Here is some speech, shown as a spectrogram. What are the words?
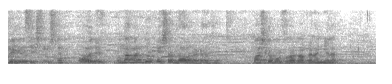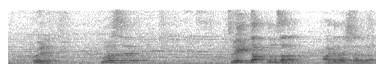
trader'ı seçilmiştim. O ödül. Bundan ben 4-5 tane daha var arkadaşlar. Başka borsalardan falan gelen. Öyle. Burası trade yaptığımız alan. Arkadaşlarla.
